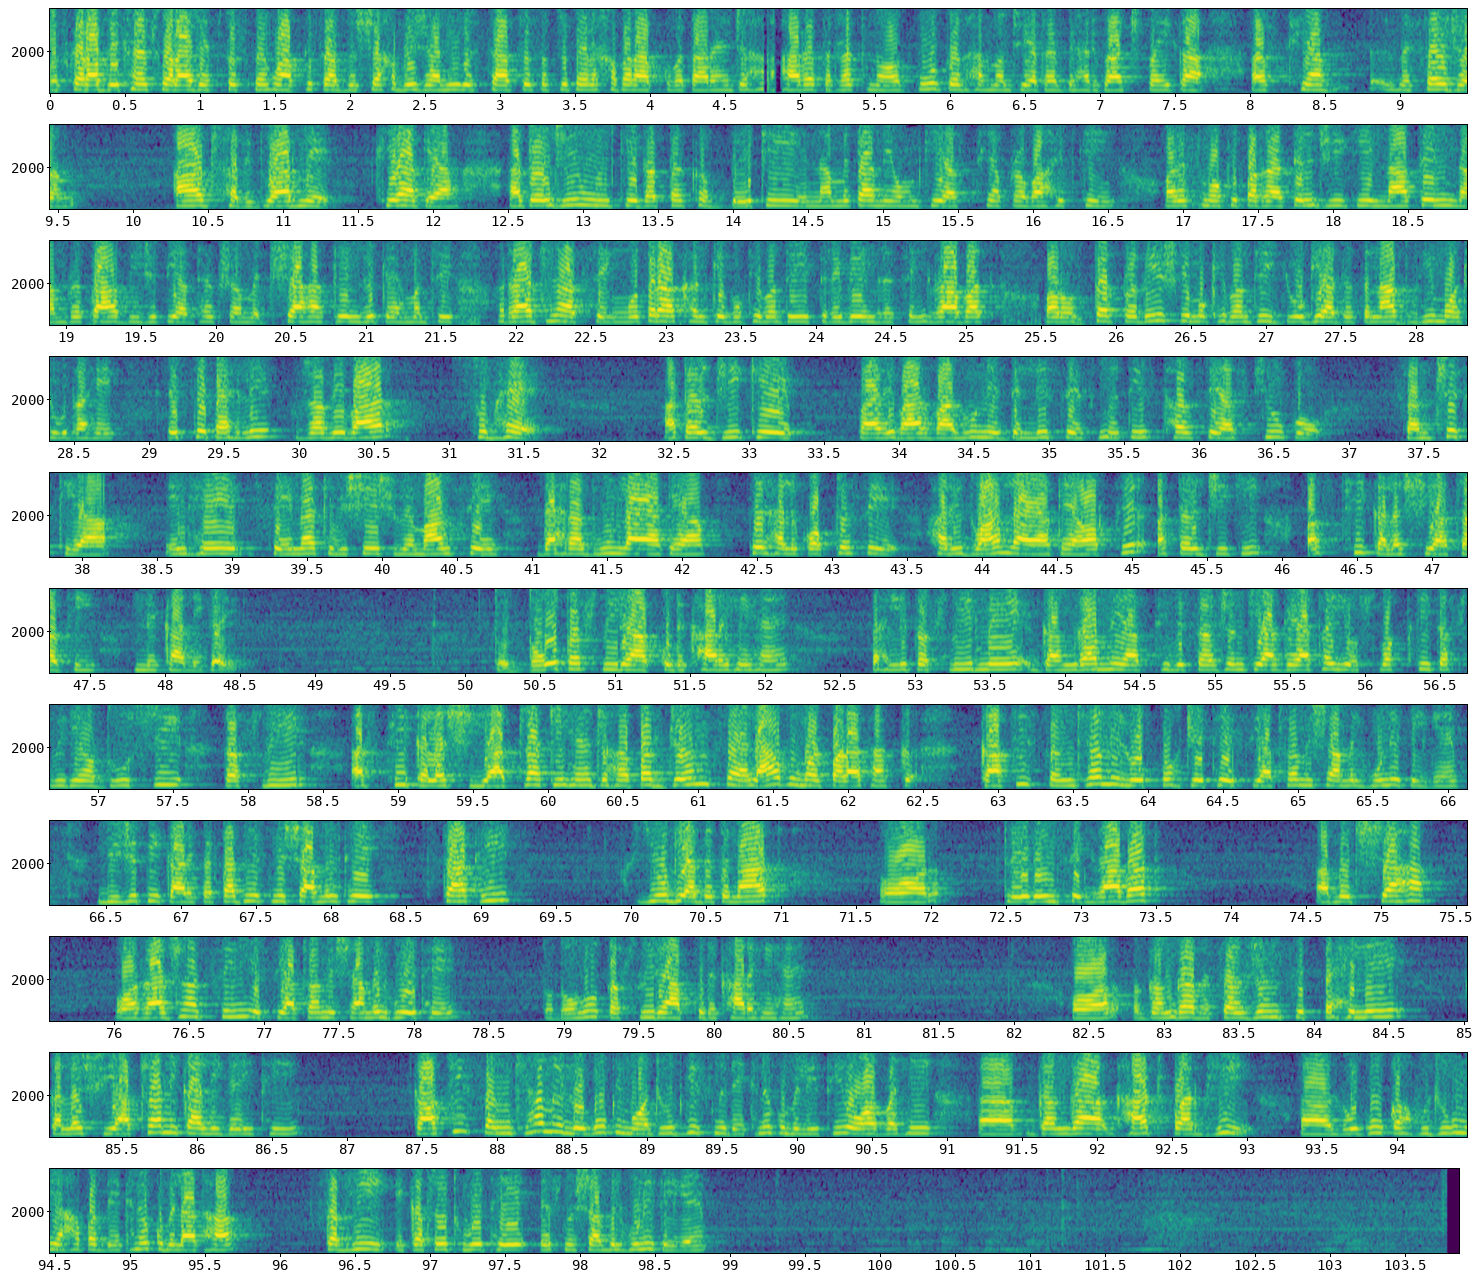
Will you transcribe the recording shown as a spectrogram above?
नमस्कार, आप देख रहे हैं स्वराज एक्सप्रेस में हूँ आपके साथ दिशा खबरें जानी। विस्तार से सबसे पहले खबर आपको बता रहे हैं, जहाँ भारत, रत्न और पूर्व प्रधानमंत्री अटल बिहारी वाजपेयी का अस्थियाँ विसर्जन आज हरिद्वार में किया गया। अटल जी, उनकी दत्तक बेटी नमिता ने उनकी अस्थियाँ प्रवाहित की और इस मौके पर अटल जी की नातिन नम्रता, बीजेपी अध्यक्ष अमित शाह, केंद्रीय गृह मंत्री राजनाथ सिंह, उत्तराखंड के मुख्यमंत्री त्रिवेंद्र सिंह रावत और उत्तर प्रदेश के मुख्यमंत्री योगी आदित्यनाथ भी मौजूद रहे। इससे पहले रविवार सुबह अटल जी के परिवार वालों ने दिल्ली से स्मृति स्थल से अस्थियों को संचित किया। इन्हें सेना के विशेष विमान से देहरादून लाया गया, फिर हेलीकॉप्टर से हरिद्वार लाया गया और फिर अटल जी की अस्थि कलश यात्रा भी निकाली गई। तो दो तस्वीरें आपको दिखा रहे हैं। पहली तस्वीर में गंगा में अस्थि विसर्जन किया गया था, ये उस वक्त की तस्वीरें और दूसरी तस्वीर अस्थि कलश यात्रा की है, जहाँ पर जन सैलाब उमड़ पड़ा था। काफ़ी संख्या में लोग पहुँचे थे इस यात्रा में शामिल होने के लिए। बीजेपी कार्यकर्ता भी इसमें शामिल थे। साथ ही योगी आदित्यनाथ और त्रिवेंद्र सिंह रावत, अमित शाह और राजनाथ सिंह इस यात्रा में शामिल हुए थे। तो दोनों तस्वीरें आपको दिखा रही हैं। और गंगा विसर्जन से पहले कलश यात्रा निकाली गई थी। काफ़ी संख्या में लोगों की मौजूदगी इसमें देखने को मिली थी और वहीं गंगा घाट पर भी लोगों का हुजूम यहाँ पर देखने को मिला था। सभी एकत्रित हुए थे इसमें शामिल होने के लिए।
